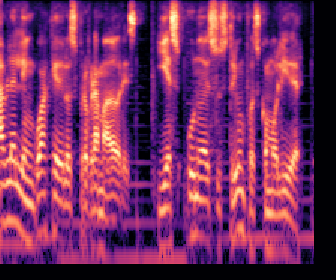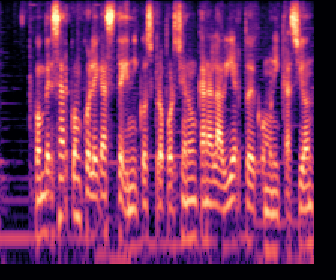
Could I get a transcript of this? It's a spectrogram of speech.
habla el lenguaje de los programadores y es uno de sus triunfos como líder. Conversar con colegas técnicos proporciona un canal abierto de comunicación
